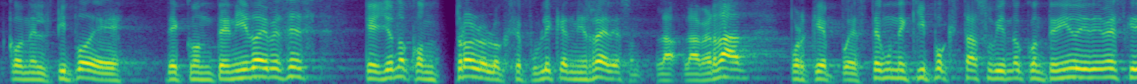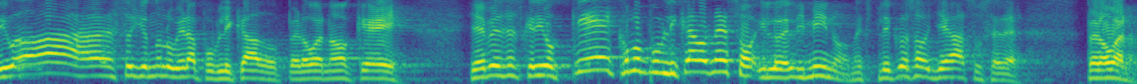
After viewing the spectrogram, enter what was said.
con el tipo de, de contenido. Hay veces que yo no controlo lo que se publica en mis redes, la, verdad, porque pues tengo un equipo que está subiendo contenido y hay veces que digo, ah, eso yo no lo hubiera publicado, pero bueno, ok. Y hay veces que digo, ¿qué? ¿Cómo publicaron eso? Y lo elimino, me explico, eso llega a suceder. Pero bueno,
